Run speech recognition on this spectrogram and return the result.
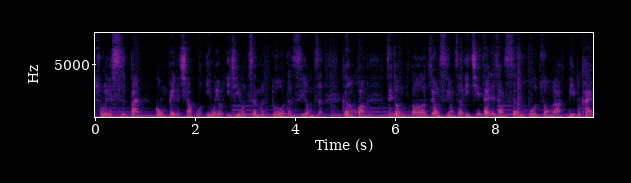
所谓的事半功倍的效果，因为有已经有这么多的使用者，更何况这种呃这种使用者已经在日常生活中啊离不开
